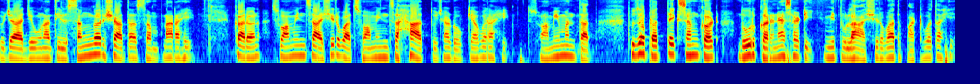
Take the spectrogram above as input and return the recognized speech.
तुझ्या जीवनातील संघर्ष आता संपणार आहे. कारण स्वामींचा आशीर्वाद स्वामींचा हात तुझ्या डोक्यावर आहे. स्वामी म्हणतात तुझं प्रत्येक संकट दूर करण्यासाठी मी तुला आशीर्वाद पाठवत आहे.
